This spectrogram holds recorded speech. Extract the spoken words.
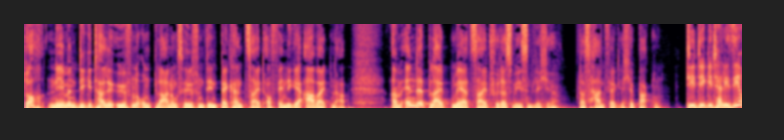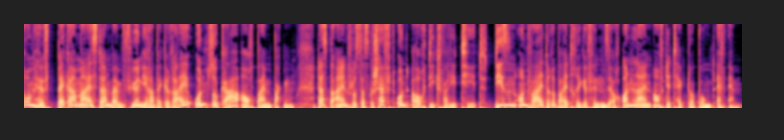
doch nehmen digitale Öfen und Planungshilfen den Bäckern zeitaufwendige Arbeiten ab. Am Ende bleibt mehr Zeit für das Wesentliche, das handwerkliche Backen. Die Digitalisierung hilft Bäckermeistern beim Führen ihrer Bäckerei und sogar auch beim Backen. Das beeinflusst das Geschäft und auch die Qualität. Diesen und weitere Beiträge finden Sie auch online auf detektor.fm.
